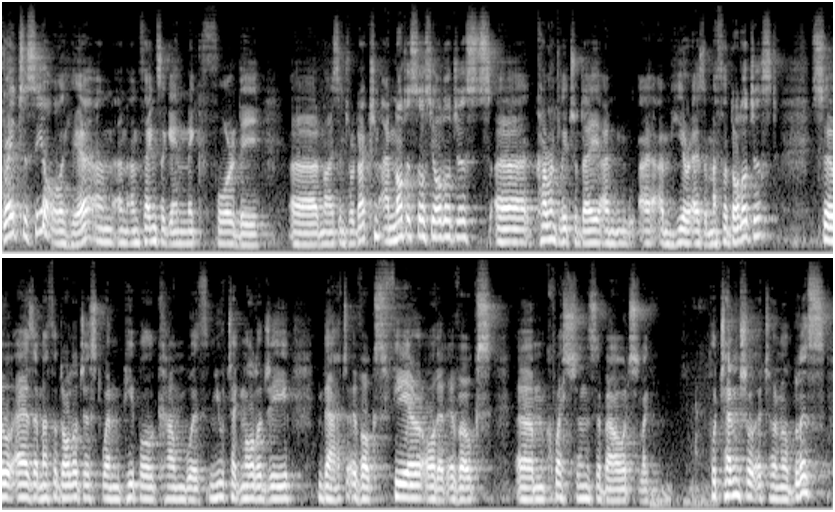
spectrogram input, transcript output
Great to see you all here, and, and, and thanks again, Nick, for the uh, nice introduction. I'm not a sociologist. Uh, currently, today, I'm, I'm here as a methodologist. So, as a methodologist, when people come with new technology that evokes fear or that evokes um, questions about like potential eternal bliss,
